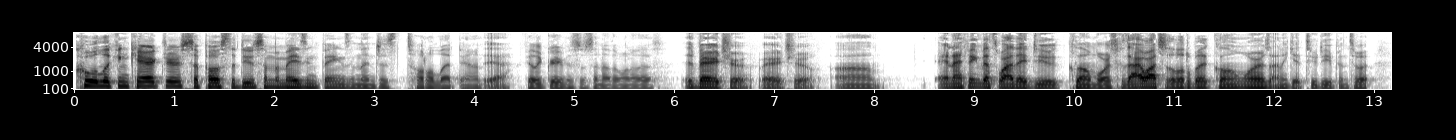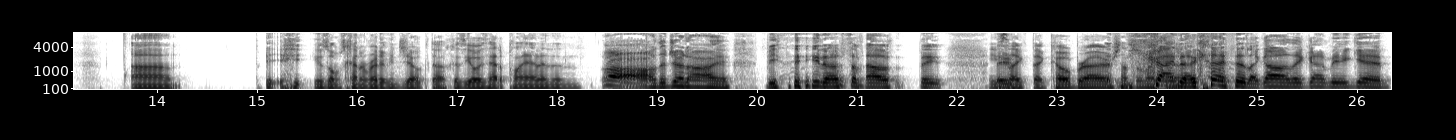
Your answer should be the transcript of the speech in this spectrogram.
cool looking character, supposed to do some amazing things, and then just total letdown. Yeah, I feel like Grievous was another one of those. it's very true, very true. Um, and I think that's why they do Clone Wars because I watched a little bit of Clone Wars. I didn't get too deep into it. Um, he, he was almost kind of running joke though because he always had a plan, and then oh, the Jedi, Be- you know, somehow they He's They- like the Cobra or something like kind that. Kind of, kind of like oh, they got me again.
